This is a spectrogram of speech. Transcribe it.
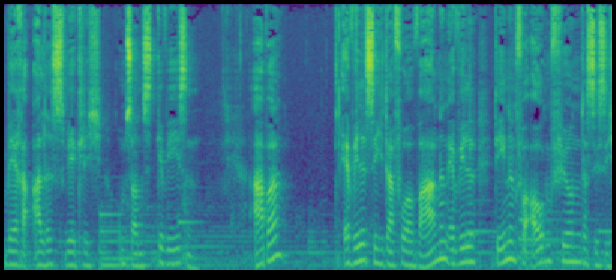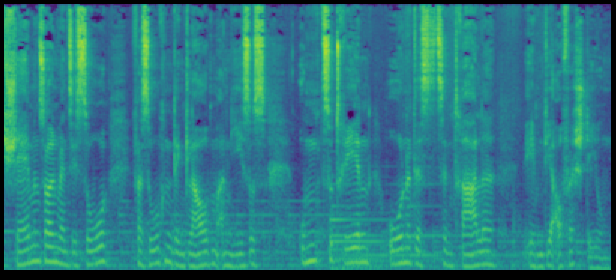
wäre alles wirklich umsonst gewesen. Aber er will sie davor warnen, er will denen vor Augen führen, dass sie sich schämen sollen, wenn sie so versuchen, den Glauben an Jesus umzudrehen, ohne das Zentrale, eben die Auferstehung.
